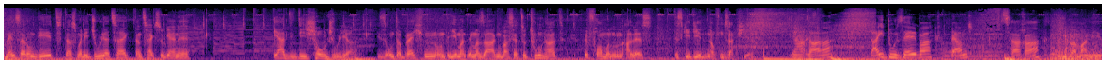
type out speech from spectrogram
Wenn es darum geht, dass man die Julia zeigt, dann zeigst du gerne ja, die, die Show Julia. Dieses Unterbrechen und jemand immer sagen, was er zu tun hat, bevormunden und alles, das geht jedem auf den Sack hier. Ja. Sarah, sei du selber, Bernd. Sarah, lieber Manni.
